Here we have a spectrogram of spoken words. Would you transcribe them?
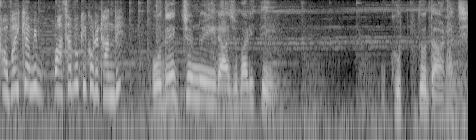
সবাইকে আমি বাঁচাবো কি করে ঠান্দি ওদের জন্য এই রাজবাড়িতে গুপ্ত দ্বার আছে।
